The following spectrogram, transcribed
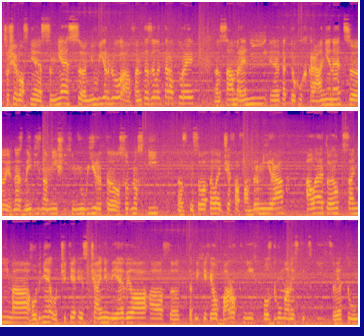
což je vlastně směs New Weirdu a fantasy literatury. Sám Rennie je tak trochu chráněnec jedné z nejvýznamnějších New Weird osobností spisovatele Jeffa Vandermeera, ale to jeho psaní má hodně určitě i z Chiny Mievilla a z takových těch jeho barokních posthumanistických světů,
